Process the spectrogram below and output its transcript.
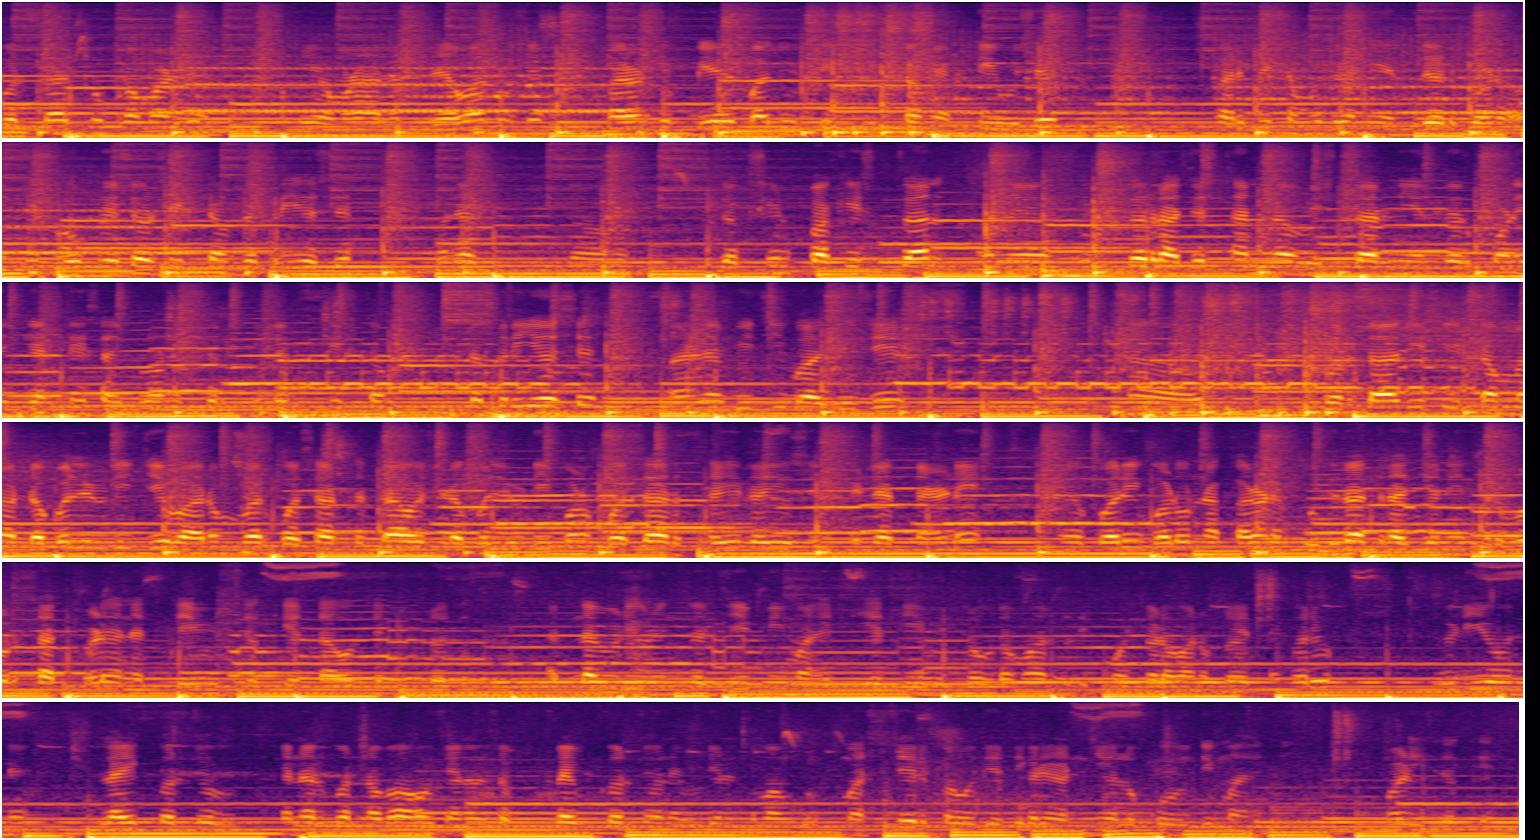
વરસાદનું પ્રમાણ એ હમણાં રહેવાનું છે, કારણ કે બે બાજુથી સિસ્ટમ એક્ટિવ છે. અરબી સમુદ્રની અંદર પણ લો પ્રેશર સિસ્ટમ સક્રિય છે અને દક્ષિણ પાકિસ્તાન અને ઉત્તર રાજસ્થાનના વિસ્તારની અંદર પણ એક એન્ટી સાયક્લોનિક સક્રિય છે. અને બીજી બાજુ જે વરસાદી સિસ્ટમમાં ડબલ્યુડી જે વારંવાર પસાર થતા હોય છે ડબલ્યુડી પણ પસાર થઈ રહ્યું છે. એટલે ત્રણેય પરિબળોના કારણે ગુજરાત રાજ્યની અંદર વરસાદ પડે અને તેવી શક્યતાઓ છે. મિત્રો આજના વિડીયોની અંદર જે બી માહિતી હતી, મિત્રો તમારા સુધી પહોંચાડવાનો પ્રયત્ન કર્યો. વિડીયોને લાઈક કરજો, ચેનલ પર નવા હો ચેનલ સબસ્ક્રાઈબ કરજો અને વિડીયોને તમામ ગ્રુપમાં શેર કરો, જેથી કરીને અન્ય લોકો સુધી માહિતી મળી શકે.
